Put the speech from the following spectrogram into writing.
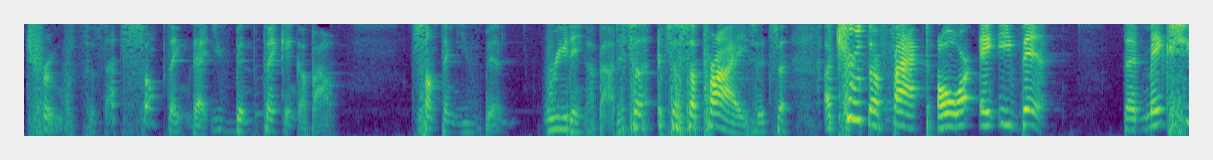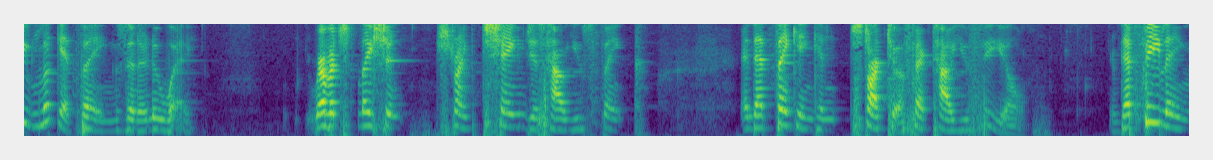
truth. Is that something that you've been thinking about? Something you've been reading about. It's a it's a surprise. It's a, a truth or fact or a event that makes you look at things in a new way. Revelation strength changes how you think. And that thinking can start to affect how you feel. That feeling,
